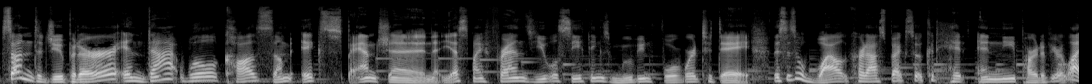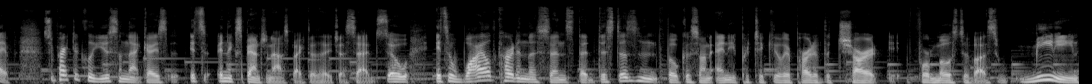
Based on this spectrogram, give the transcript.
Sun to Jupiter, and that will cause some expansion. Yes, my friends, you will see things moving forward today. This is a wild card aspect, so it could hit any part of your life. So, practical use on that, guys, it's an expansion aspect, as I just said. So, it's a wild card in the sense that this doesn't focus on any particular part of the chart for most of us, meaning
